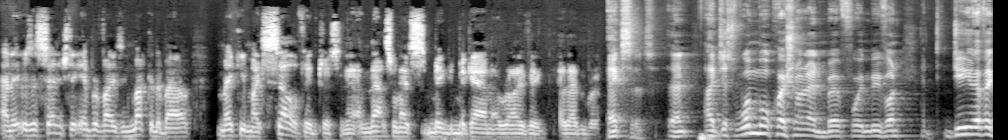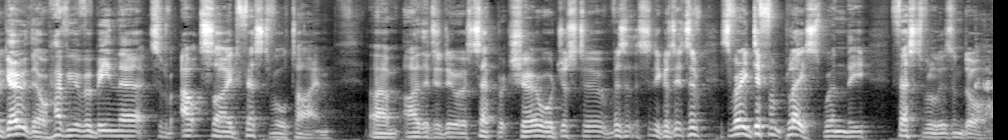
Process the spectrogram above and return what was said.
And it was essentially improvising mucking about, making myself interested in it. And that's when I began arriving at Edinburgh. Excellent. And uh, just one more question on Edinburgh before we move on. Do you ever go there? Have you ever been there sort of outside festival time? Um, either to do a separate show or just to visit the city because it's a it's a very different place when the festival isn't on.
